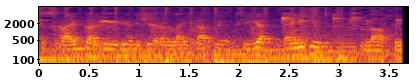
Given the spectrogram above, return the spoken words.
ਸਬਸਕ੍ਰਾਈਬ ਕਰਕੇ ਵੀਡੀਓ ਨੂੰ ਸ਼ੇਅਰ ਲਾਈਕ ਕਰ ਦਿਓ, ਠੀਕ ਹੈ? ਥੈਂਕ ਯੂ ਅੱਲਾਹ ਹਾਫਿਜ਼।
